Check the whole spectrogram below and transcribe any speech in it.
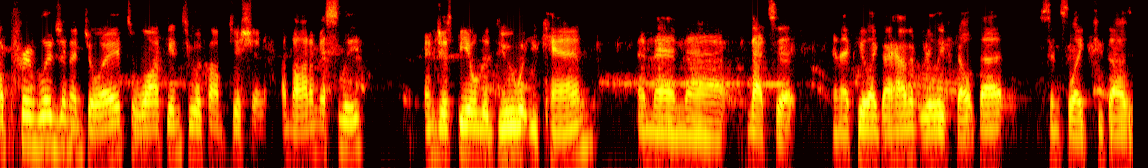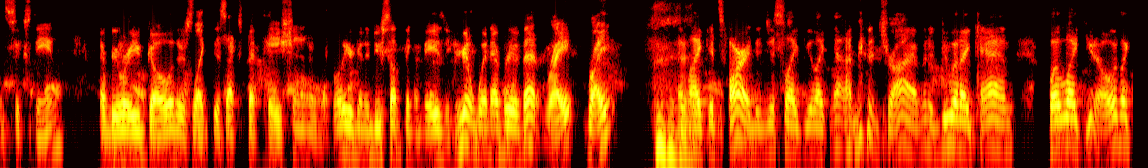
a privilege and a joy to walk into a competition anonymously and just be able to do what you can, and then uh, that's it. And I feel like I haven't really felt that since like 2016. Everywhere you go, there's like this expectation of like, oh, you're going to do something amazing. You're going to win every event, right? Right? and like it's hard to just like be like, man, I'm gonna try. I'm gonna do what I can. But like you know, like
